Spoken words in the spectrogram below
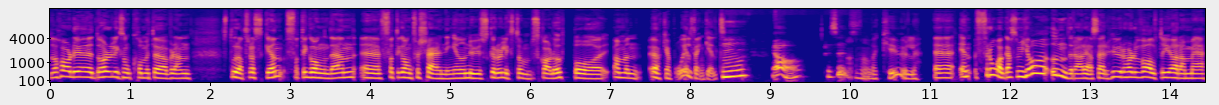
då har du, då har du liksom kommit över den stora tröskeln, fått igång den, eh, fått igång försäljningen och nu ska du liksom skala upp och ja, men öka på helt enkelt. Mm, ja, precis. Ja, vad kul. Eh, en fråga som jag undrar är så här, hur har du valt att göra med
